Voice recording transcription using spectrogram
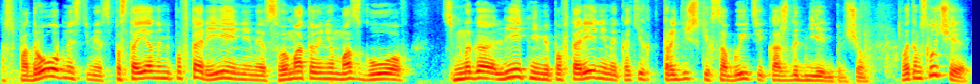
с подробностями, с постоянными повторениями, с выматыванием мозгов, с многолетними повторениями каких-то трагических событий каждый день причем. В этом случае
